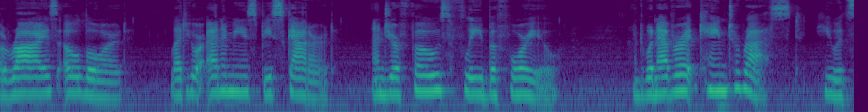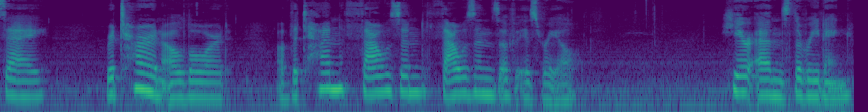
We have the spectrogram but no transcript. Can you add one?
Arise, O Lord, let your enemies be scattered, and your foes flee before you. And whenever it came to rest, he would say, Return, O Lord, of the ten thousand thousands of Israel. Here ends the reading.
